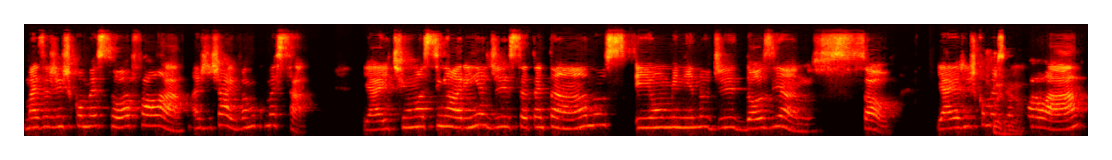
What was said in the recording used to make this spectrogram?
Mas a gente começou a falar, a gente, ai, vamos começar. E aí tinha uma senhorinha de 70 anos e um menino de 12 anos só. E aí a gente começou Legal. a falar,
